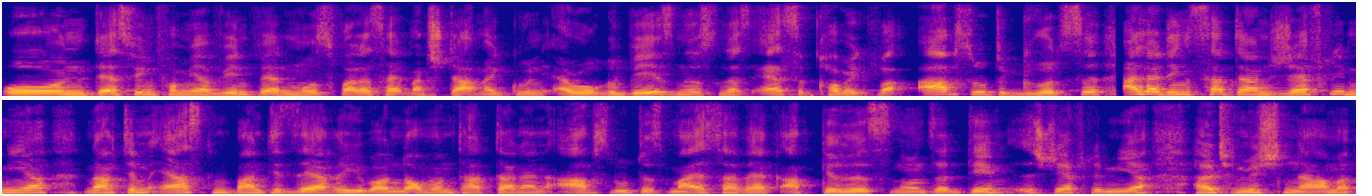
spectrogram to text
und deswegen von mir erwähnt werden muss, weil das halt mein Start mit Green Arrow gewesen ist und das erste Comic war absolute Grütze. Allerdings hat dann Jeff Lemire nach dem ersten Band die Serie übernommen und hat dann ein absolutes Meisterwerk abgerissen und seitdem ist Jeff Lemire halt für mich ein Name,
